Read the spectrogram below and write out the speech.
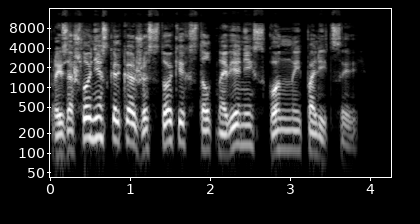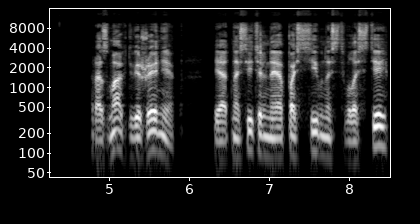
произошло несколько жестоких столкновений с конной полицией. Размах движения и относительная пассивность властей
